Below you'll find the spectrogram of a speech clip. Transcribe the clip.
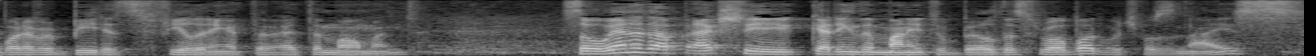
whatever beat it's feeling at the, at the moment. So we ended up actually getting the money to build this robot, which was nice.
